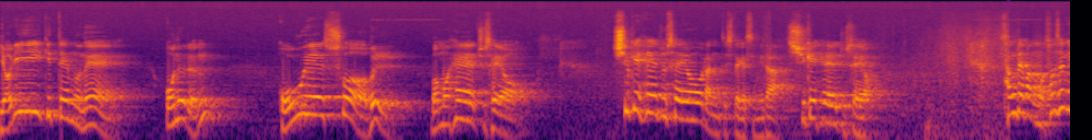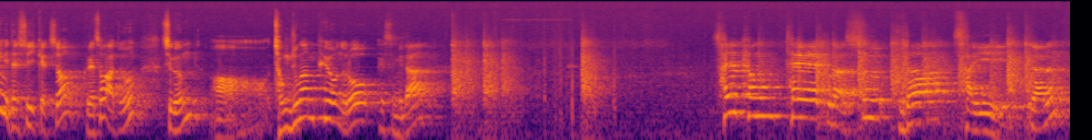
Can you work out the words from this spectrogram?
열이 있기 때문에 오늘은 오후의 수업을 뭐뭐 해 주세요. 쉬게 해 주세요라는 뜻이 되겠습니다. 쉬게 해 주세요. 상대방 뭐 선생님이 될 수 있겠죠. 그래서 아주 지금 어, 정중한 표현으로 했습니다. 사역 형 태 플러스 구다 사이라는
